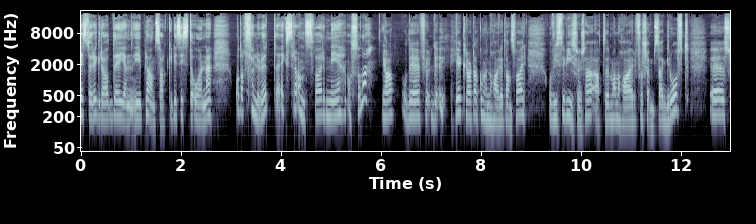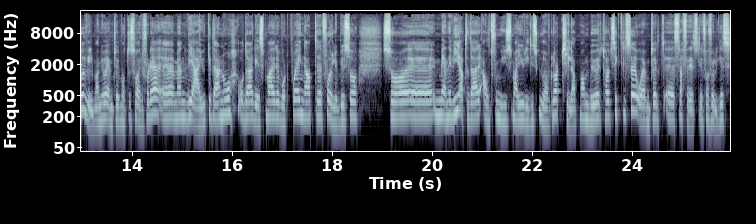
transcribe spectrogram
i større grad igjen i plansaker de siste årene. Og Da følger du et ekstra ansvar med også, da? Ja, og det, det, er helt klart at kommunen har et ansvar. Og hvis det viser seg at man har forsømt seg grovt, eh, så vil man jo eventuelt måtte svare for det. Eh, men vi er jo ikke der nå, og det er det som er vårt poeng. At eh, foreløpig så så mener vi at det er altfor mye som er juridisk uavklart til at man bør ta ut siktelse og eventuelt strafferettslig forfølges.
